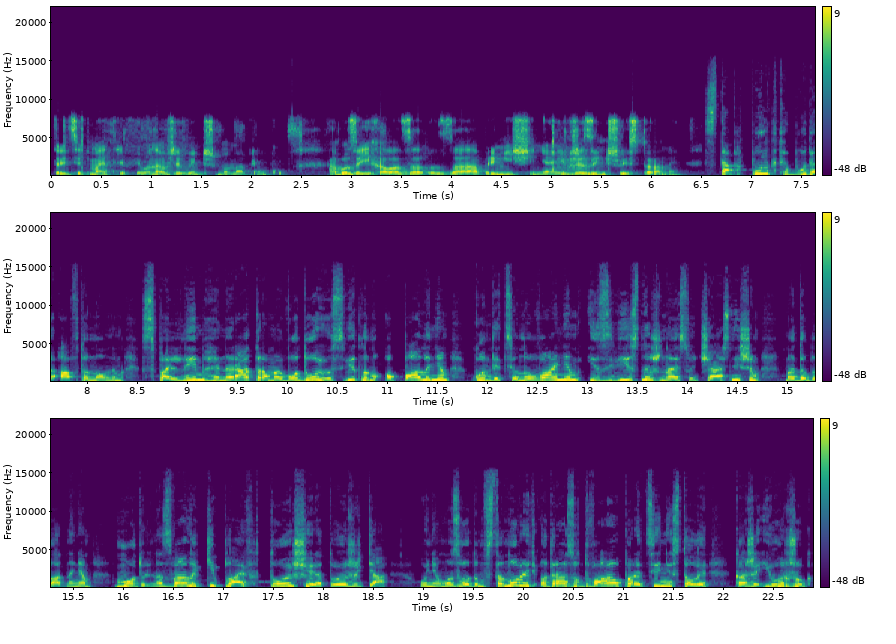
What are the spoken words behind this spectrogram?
30 метрів, і вона вже в іншому напрямку. Або заїхала за, за приміщення і вже з іншої сторони. Стаб-пункт буде автономним спальним генераторами, водою, світлом, опаленням, кондиціонуванням і, звісно ж, найсучаснішим медобладнанням. Модуль назвали Кіплайф – той, що рятує життя. У ньому згодом встановлять одразу два операційні столи, каже Ігор Жук,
